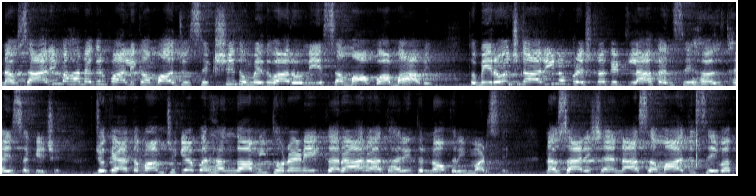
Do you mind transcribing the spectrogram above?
નવસારી મહાનગરપાલિકામાં જો શિક્ષિત ઉમેદવારોને સમાવવામાં આવે, તો બેરોજગારીનો પ્રશ્ન કેટલાક અંશે હલ થઈ શકે છે. જો કે આ તમામ જગ્યા પર હંગામી ધોરણે કરાર આધારિત નોકરી મળશે. નવસારી શહેરના સમાજ સેવક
